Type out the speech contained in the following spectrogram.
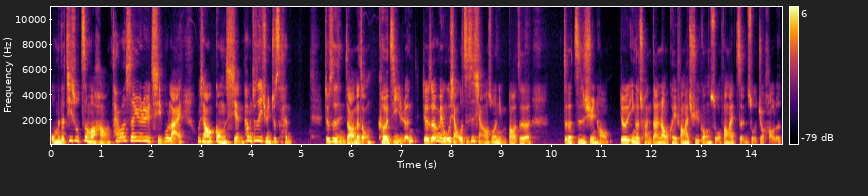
我们的技术这么好，台湾生育率起不来，我想要贡献。他们就是一群就是很，就是你知道那种科技人，就是说没有，我想我只是想要说，你们把我这个这个资讯哈。就是印个传单，让我可以放在区公所、放在诊所就好了。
